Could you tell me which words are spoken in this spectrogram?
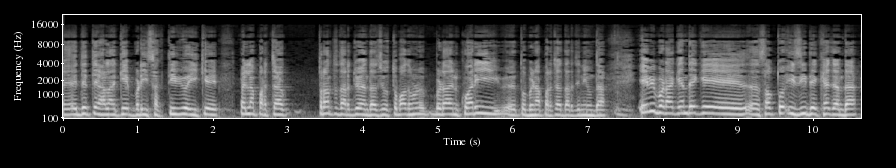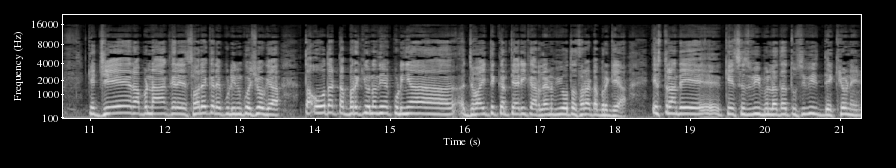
ਇਹਦੇ ਤੇ ਹਾਲਾਂਕਿ ਬੜੀ ਸਖਤੀ ਵੀ ਹੋਈ ਕਿ ਪਹਿਲਾਂ ਪਰਚਾ ਤੁਰੰਤ ਦਰਜ ਹੋ ਜਾਂਦਾ ਸੀ, ਉਸ ਤੋਂ ਬਾਅਦ ਹੁਣ ਬੜਾ ਇਨਕੁਆਰੀ ਤੋਂ ਬਿਨਾ ਪਰਚਾ ਦਰਜ ਨਹੀਂ ਹੁੰਦਾ। ਇਹ ਵੀ ਬੜਾ ਕਹਿੰਦੇ ਕਿ ਸਭ ਤੋਂ ਈਜ਼ੀ ਦੇਖਿਆ ਜਾਂਦਾ ਕਿ ਜੇ ਰੱਬ ਨਾ ਕਰੇ, ਸਹੁਰੇ ਘਰੇ ਕੁੜੀ ਨੂੰ ਕੁਝ ਹੋ ਗਿਆ, ਤਾਂ ਉਹ ਤਾਂ ਟੱਬਰ ਕੀ ਉਹਨਾਂ ਦੀਆਂ ਕੁੜੀਆਂ ਜਵਾਈ ਤੱਕ ਤਿਆਰੀ ਕਰ ਲੈਣ ਵੀ ਉਹ ਤਾਂ ਸਾਰਾ ਟੱਬਰ ਗਿਆ। ਇਸ ਤਰ੍ਹਾਂ ਦੇ ਕੇਸਸ ਵੀ ਮੈਨੂੰ ਤੁਸੀਂ ਵੀ ਦੇਖੇ ਹੋਣੇ?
